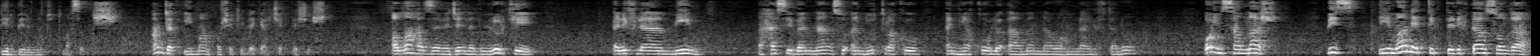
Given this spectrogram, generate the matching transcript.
birbirini tutmasıdır. Ancak iman o şekilde gerçekleşir. Allah Azze ve Celle buyurur ki Elif la mim Ehasiben nasu en yutraku en yekulu amennâ ve hum la yuftenûn O insanlar biz iman ettik dedikten sonra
